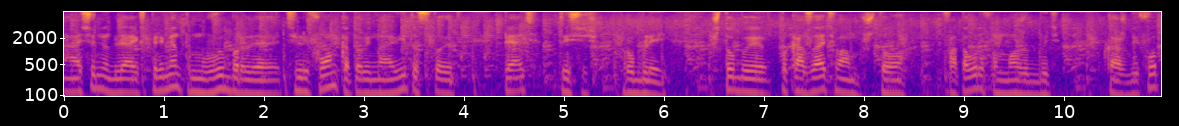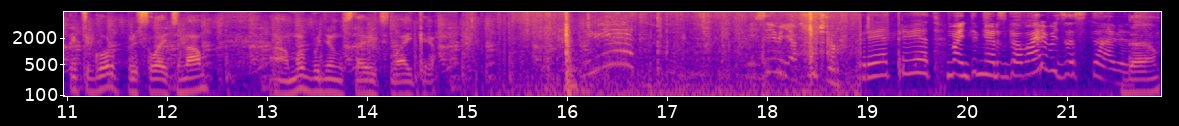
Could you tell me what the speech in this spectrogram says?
А сегодня для эксперимента мы выбрали телефон, который на Авито стоит 5000 рублей, чтобы показать вам, что фотографом может быть каждый. Фоткайте город, присылайте нам, а мы будем ставить лайки. Вези меня в кучу. Привет, привет. Вань, ты меня разговаривать заставишь? Да.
